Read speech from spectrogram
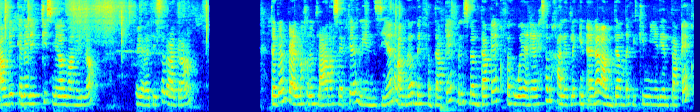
غنضيف كذلك كيس من الفانيلا. يعادل 7 غرام. دابا من بعد ما خدمت العناصر كاملين مزيان غنبدا نضيف الدقيق. بالنسبة للدقيق فهو يعني على حسب الخليط لكن أنا غنبدا نضيف الكمية ديال الدقيق.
